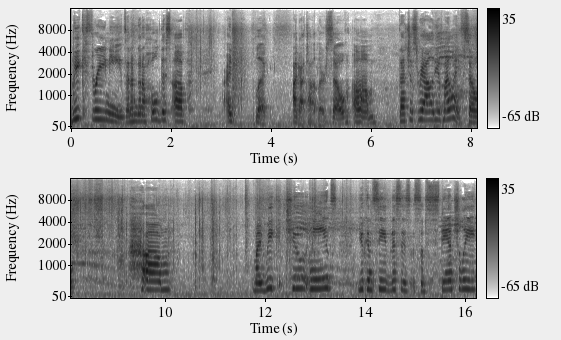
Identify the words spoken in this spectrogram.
week three needs, and I'm going to hold this up. And look, I got toddlers. So, um, that's just reality of my life. So, um, my week two needs, you can see this is substantially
